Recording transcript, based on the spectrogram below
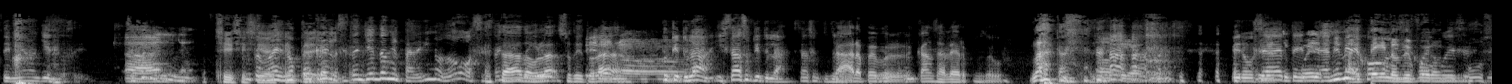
terminaron yéndose. Ah. Sí, sí, sí. madre, no puedo creerlo, se están yendo en el Padrino 2. se están Está yendo- doblada, subtitulada. No- Subtitulada, y estaba subtitulada, estaba subtitulada. Claro, pero cansa a leer, pues seguro. No, pero, Pero, o sea, te- puedes- a mí me dejó... pelo a mí se me dejó, fueron. pues, este,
